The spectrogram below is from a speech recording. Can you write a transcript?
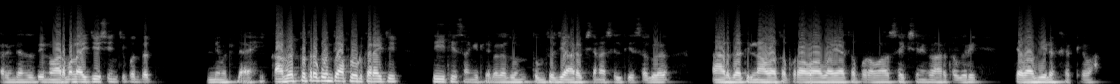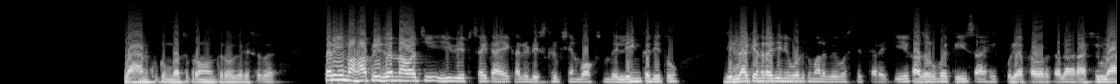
कारण त्यांचं ते नॉर्मलायझेशनची पद्धत त्यांनी म्हटलं आहे. कागदपत्र कोणते अपलोड करायचे? ते इथे सांगितले बघा. अजून तुमचं जे आरक्षण असेल ते सगळं अर्धातील नावाचा पुरावा वयाचा पुरावा शैक्षणिक अर्थ वगैरे त्या बाबी लक्षात ठेवा. लहान कुटुंबाचं प्रमाणपत्र वगैरे सगळं. तर ही महाप्रिझन नावाची ही वेबसाईट आहे. खाली डिस्क्रिप्शन बॉक्समध्ये लिंक देतो. जिल्हा केंद्राची निवड तुम्हाला व्यवस्थित करायची. एक हजार रुपये फीस आहे खुल्या प्रवर्गाला राखीवला.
